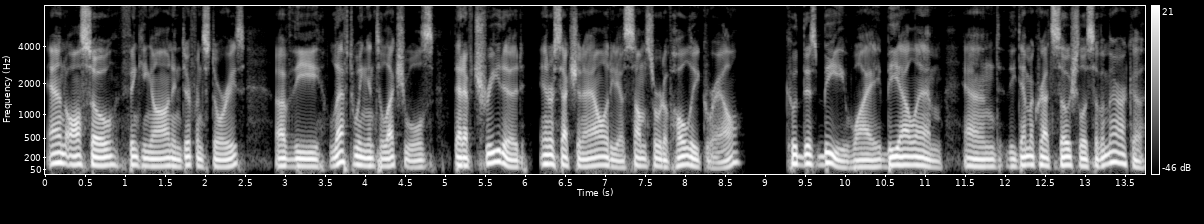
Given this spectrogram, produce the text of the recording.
and also thinking on in different stories of the left wing intellectuals that have treated intersectionality as some sort of holy grail? Could this be why BLM and the Democrat Socialists of America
